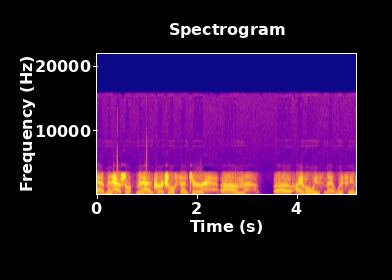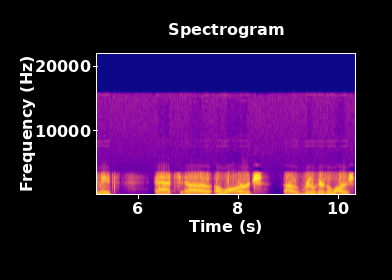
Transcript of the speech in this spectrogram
at Manhattan, Manhattan Correctional Center, um, uh, I've always met with inmates at uh, a large uh, room. There's a large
